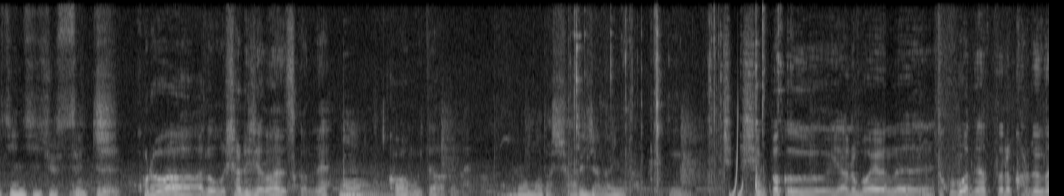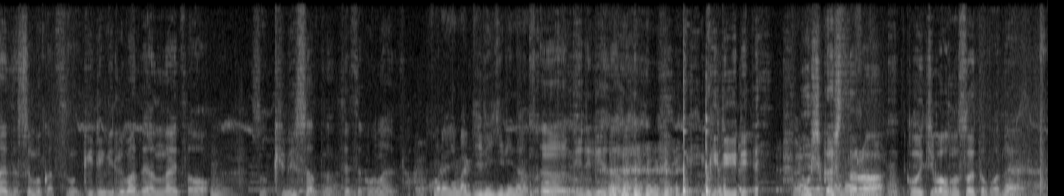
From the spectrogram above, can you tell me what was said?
1日1 0センチ、これはあのシャリじゃないですからね。うん、皮むいたわけねれはまだシャレじゃないんだ。うん。し心拍やる場合はね、どこまでやったら枯れないで済むかそのギリギリまでやらないと、その厳しさって出てこないんだこれ今ギリギリなんですか？うん、ギリギリだね。ギリギリ。もしかしたら、こう一番細いところね、こう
